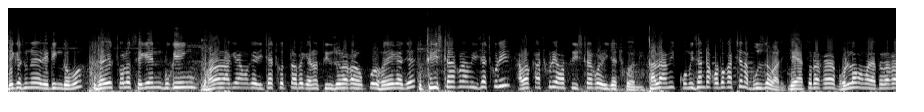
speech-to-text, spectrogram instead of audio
দেখে শুনে রেটিং দেবো। তো যাই হোক, চলো সেকেন্ড বুকিং ধরার আগে আমাকে রিচার্জ করতে হবে, কেন? তিনশো টাকার উপর হয়ে গেছে। তো তিরিশ টাকা করে আমি রিচার্জ করি, আবার কাজ করি, আবার তিরিশ টাকা করে রিচার্জ করে নিই। তাহলে আমি কমিশনটা কত কাটছে না বুঝতে পারি যে এত টাকা ভরলাম আমার এত টাকা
